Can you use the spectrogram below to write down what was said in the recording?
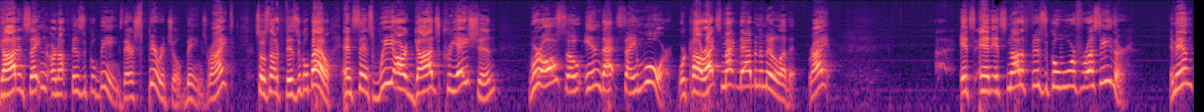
God and Satan are not physical beings, they're spiritual beings, right? So it's not a physical battle. And since we are God's creation, we're also in that same war. We're caught right smack dab in the middle of it, right? It's, and it's not a physical war for us either. Amen?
